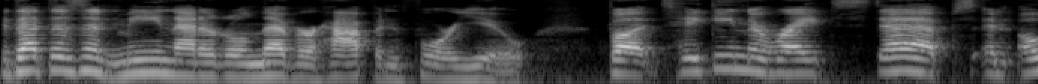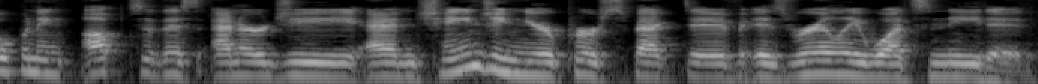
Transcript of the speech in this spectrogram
that that doesn't mean that it'll never happen for you. But taking the right steps and opening up to this energy and changing your perspective is really what's needed.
